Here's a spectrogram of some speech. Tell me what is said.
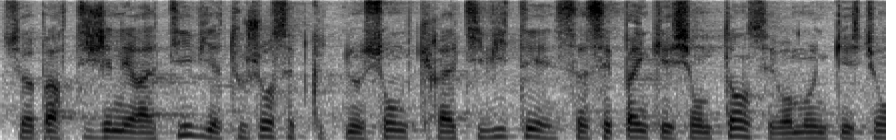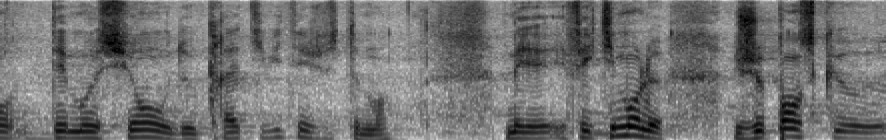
Sur la partie générative, il y a toujours cette notion de créativité. Ça, c'est pas une question de temps, c'est vraiment une question d'émotion ou de créativité, justement. Mais effectivement, je pense que,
